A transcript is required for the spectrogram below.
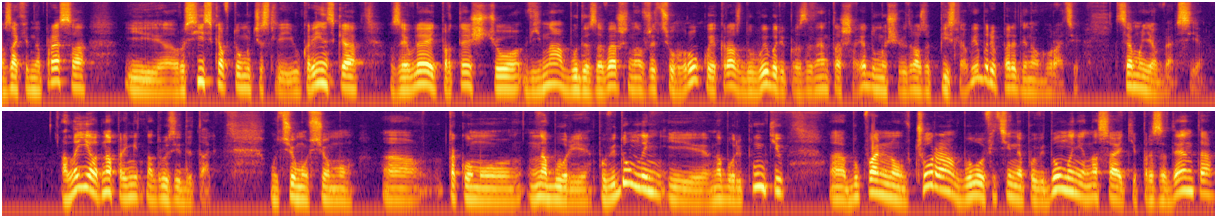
західна преса, і російська, в тому числі, і українська, заявляють про те, що війна буде завершена вже цього року, якраз до виборів президента США. Я думаю, що відразу після виборів перед інаугурацією. Це моя версія. Але є одна примітна, друзі, деталь у цьому всьому е, такому наборі повідомлень і наборі пунктів. Е, буквально вчора було офіційне повідомлення на сайті президента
